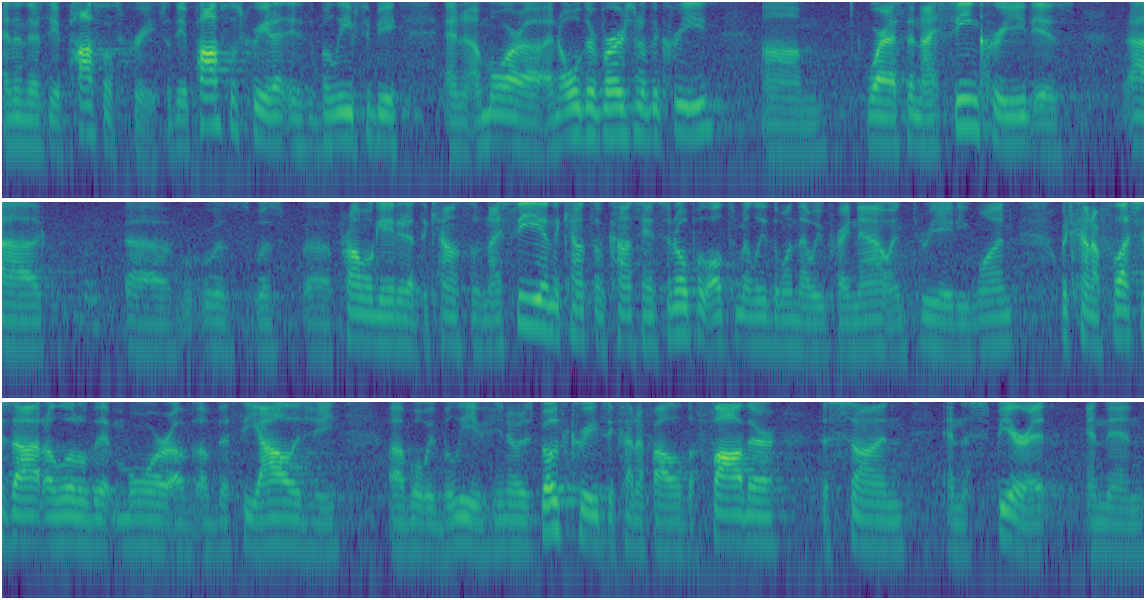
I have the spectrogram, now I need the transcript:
and then there's the Apostles' Creed. So the Apostles' Creed is believed to be an, a more uh, an older version of the Creed, um, whereas the Nicene Creed is uh, uh, was was uh, promulgated at the Council of Nicaea and the Council of Constantinople, ultimately the one that we pray now in 381, which kind of fleshes out a little bit more of, of the theology of what we believe. You notice both creeds that kind of follow the Father, the Son, and the Spirit, and then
